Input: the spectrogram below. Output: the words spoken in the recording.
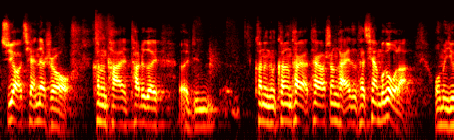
需要钱的时候，可能他他这个呃，可能可能他他要生孩子，他钱不够了。我们有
